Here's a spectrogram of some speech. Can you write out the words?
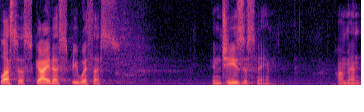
bless us, guide us, be with us. In Jesus' name, amen.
